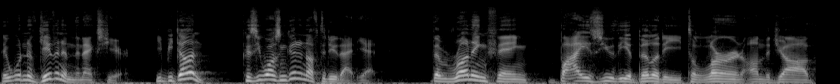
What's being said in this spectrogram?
They wouldn't have given him the next year. He'd be done because he wasn't good enough to do that yet. The running thing buys you the ability to learn on the job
